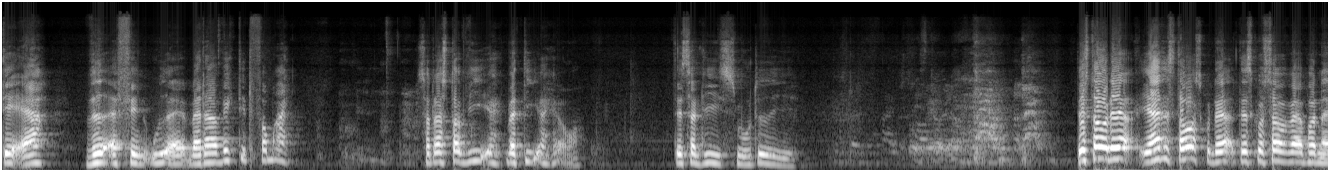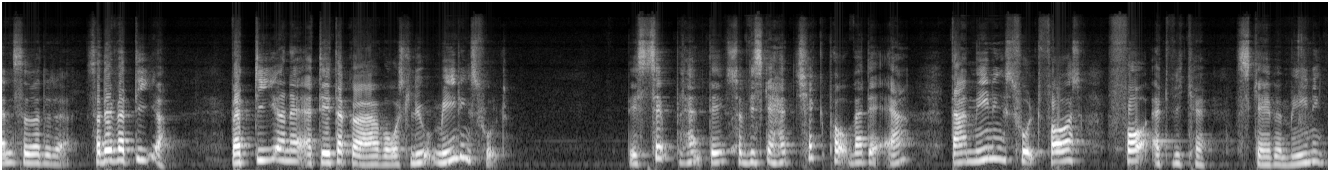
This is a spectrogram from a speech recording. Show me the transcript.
Det er ved at finde ud af, hvad der er vigtigt for mig. Så der står vi øh, værdier herover. Det er så lige smuttet i... Det står der. Ja, det står sgu der. Det skulle så være på den anden side af det der. Så det er værdier. Værdierne er det, der gør vores liv meningsfuldt. Det er simpelthen det, så vi skal have tjek på, hvad det er, der er meningsfuldt for os, for at vi kan skabe mening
